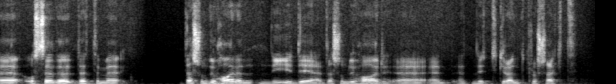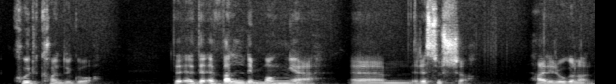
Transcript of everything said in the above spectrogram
Eh, og så er det dette med Dersom du har en ny idé, dersom du har et, et nytt grønt prosjekt, hvor kan du gå? Det er, det er veldig mange eh, ressurser her i Rogaland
